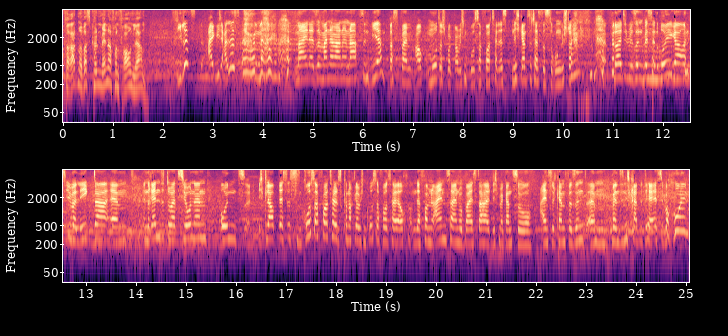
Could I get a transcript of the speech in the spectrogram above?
Verrat mal, was können Männer von Frauen lernen? Vieles, eigentlich alles. Nein, also meiner Meinung nach sind wir, was beim auch Motorsport, glaube ich, ein großer Vorteil ist, nicht ganz so Testosteron gesteuert. Bedeutet, wir sind ein bisschen ruhiger und überlegter ähm, in Rennsituationen. Und ich glaube, das ist ein großer Vorteil. Das kann auch, glaube ich, ein großer Vorteil auch in der Formel 1 sein, wobei es da halt nicht mehr ganz so Einzelkämpfe sind, ähm, wenn sie nicht gerade mit DRS überholen.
